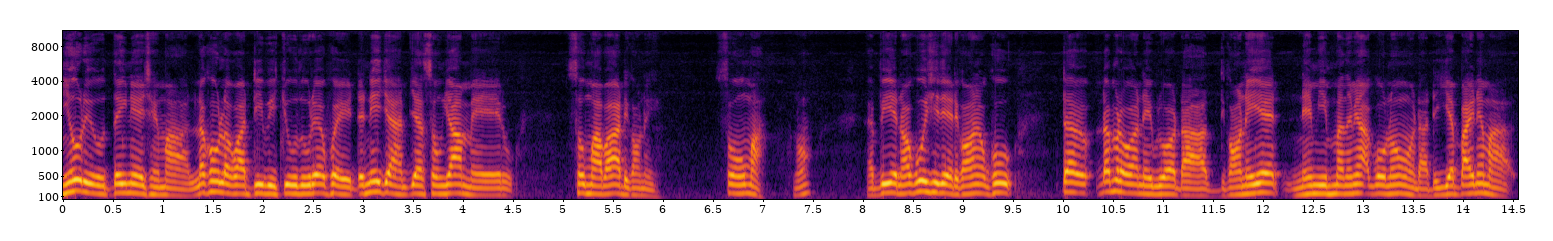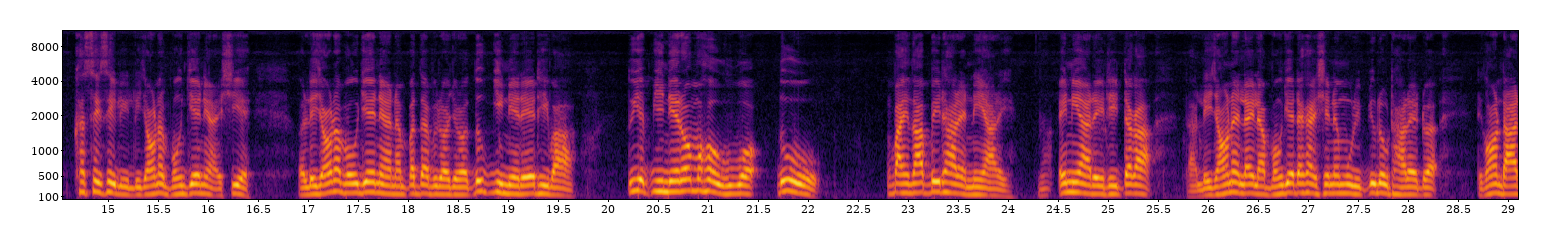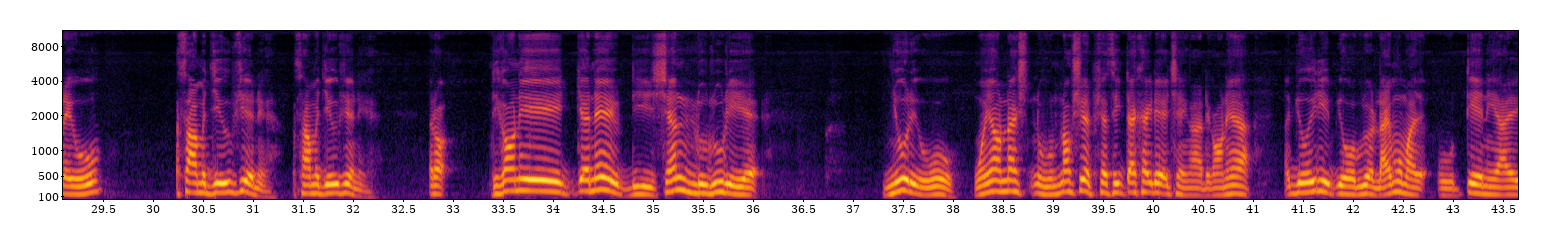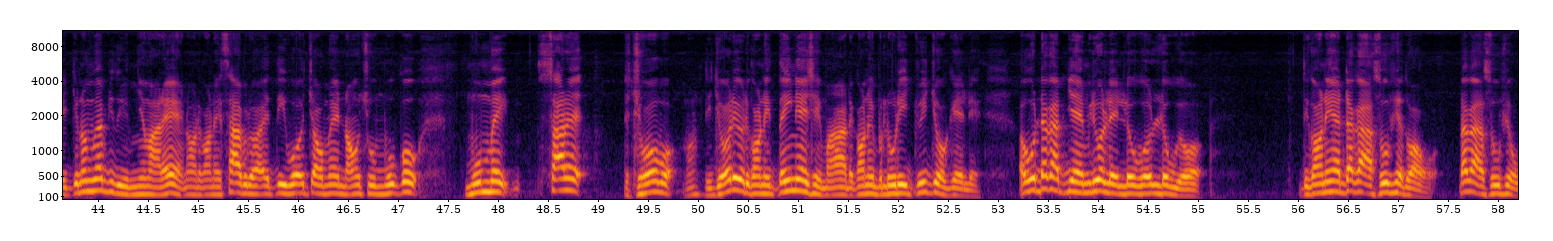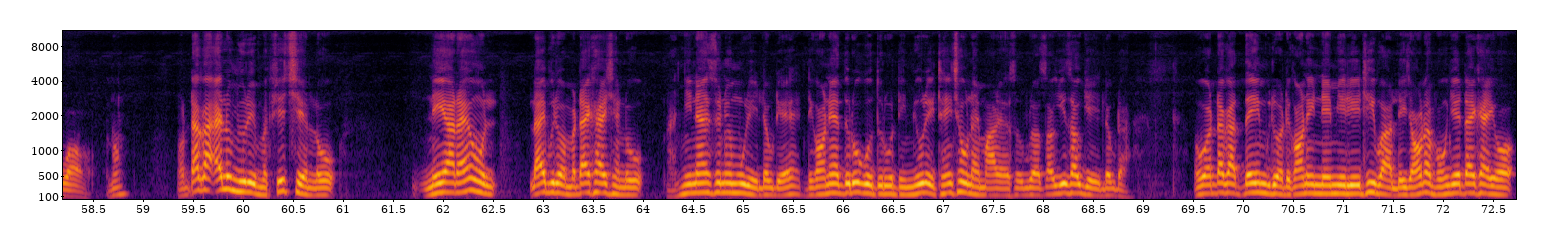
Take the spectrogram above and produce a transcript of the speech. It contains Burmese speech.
မျိုးတွေကိုတိမ့်တဲ့အချိန်မှာလက်ခုပ်လက်ဝါ TV ကြိုဆိုတဲ့အဖွဲ့တွေတနေ့ကျရင်ပြန်ဆုံရမယ်တို့။ဆုံပါပါဒီကောင်နေ။ဆုံအောင်ပါနော်။အပြီးရင်နောက်ခုရှိတဲ့ဒီကောင်ကအခုတက်တက်မတော်ကနေပြီးတော့ဒါဒီကောင်နေရဲ့နေမီမှန်သမျှအကုန်လုံးဒါဒီရက်ပိုင်းထဲမှာခက်စိတ်စိတ်လေးလေချောင်းနဲ့ဘုံကျဲနေရရှိရယ်။လေချောင်းနဲ့ဘုံကျဲနေရတဲ့ပတ်သက်ပြီးတော့ကျွန်တော်သူ့ပြည်နေတဲ့အထိပါသူရဲ့ပြည်နေတော့မဟုတ်ဘူးပေါ့။သူ့ကိုအပိုင်သားပေးထားတဲ့နေရာတွေ နော်အဲ့နေရာတွေအထိတက်ကဒါလေချောင်းနဲ့လိုက်လာဘုံကျဲတက်ခိုက်ရှင်းလင်းမှုတွေပြုလုပ်ထားတဲ့အတွက်ဒီကောင်ဒါတွေကိုအစာမကြေဘူးဖြစ်နေအစာမကြေဘူးဖြစ်နေအဲ့တော့ဒီကောင်နေကျန်တဲ့ဒီရှမ်းလူလူတွေရဲ့မျိုးတွေကိုဝင်ရောက်နှက်ဟိုနှောက်ရှက်ဖျက်ဆီးတိုက်ခိုက်တဲ့အချိန်ကဒီကောင်တွေကအပြိုကြီးတွေပျော်ပြီးတော့ line ပေါ်မှာဟိုတင်နေရတယ်ကျွန်တော်မျိုးပြည်သူတွေမြင်ပါတယ်နော်ဒီကောင်တွေစပြီးတော့အတီဘောကြောင်မဲနောင်ချိုမိုးကုတ်မိုးမိတ်စားတဲ့တကြောပေါ့နော်ဒီကြောတွေကိုဒီကောင်တွေသိမ့်တဲ့အချိန်မှာဒီကောင်တွေဘယ်လိုတွေကြွေးကြော်ခဲ့လဲ အခုတက်ကပြန်ပြီးတော့လေလုံကိုလုံရောဒီကောင်တွေကတက်ကအဆိုးဖြစ်သွားတော့တက်ကအဆိုးဖြစ်သွားတော့နော်ဟောတက်ကအဲ့လိုမျိုးတွေမဖြစ်ချင်လို့နေရာတိုင်းကိုလိုက်ပြီးတော့မတိုက်ခိုက်ချင်လို့ညှိနှိုင်းဆွေးနွေးမှုတွေလုပ်တယ်ဒီကောင်တွေကသူတို့ကိုသူတို့ဒီမျိုးတွေထိန်းချုပ်နိုင်ပါတယ်ဆိုပြီးတော့စောက်ကြီးစောက်ကြီးလုပ်တာဟိုကတက်ကသိမ်းပြီးတော့ဒီကောင်တွေနေမြေတွေအထိပါလေချောင်းနဲ့ဘုံကျဲတိုက်ခိုက်ရော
